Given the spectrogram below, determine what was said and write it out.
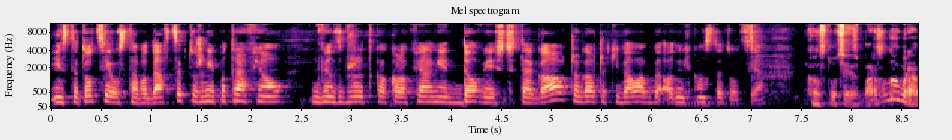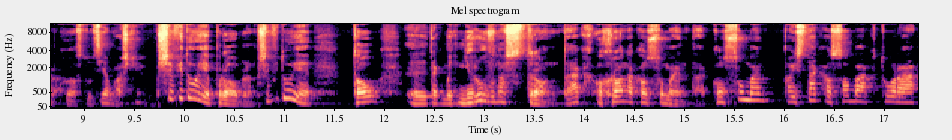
instytucje, ustawodawcy, którzy nie potrafią, mówiąc brzydko, kolokwialnie, dowieść tego, czego oczekiwałaby od nich konstytucja. Konstytucja jest bardzo dobra, konstytucja właśnie przewiduje problem, przewiduje tą y, tak by nierówność stron, tak? Ochrona konsumenta. Konsument to jest taka osoba, która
